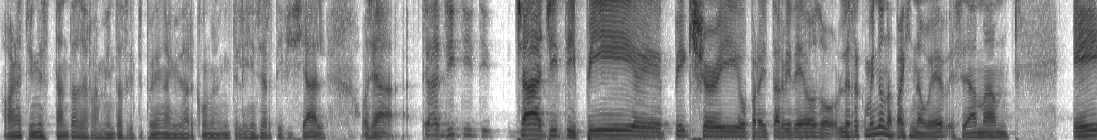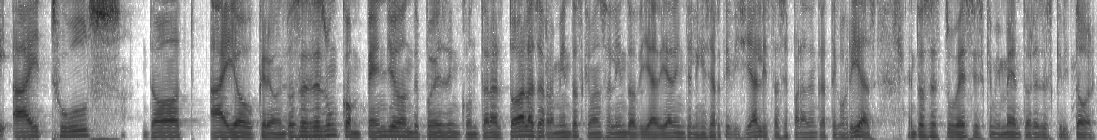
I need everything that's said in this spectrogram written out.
Ahora tienes tantas herramientas que te pueden ayudar con inteligencia artificial. O sea, Ya GTT. Chat, GTP, eh, Pictory o para editar videos. O, les recomiendo una página web, se llama aitools.io, creo. Entonces es un compendio donde puedes encontrar todas las herramientas que van saliendo día a día de inteligencia artificial y está separado en categorías. Entonces tú ves si es que mi mentor eres escritor,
